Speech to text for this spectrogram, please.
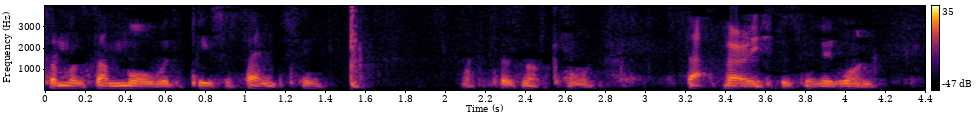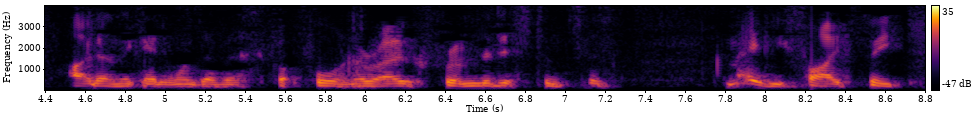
someone's done more with a piece of fencing, that does not count. It's that very specific one. I don't think anyone's ever got four in a row from the distance of maybe five feet.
